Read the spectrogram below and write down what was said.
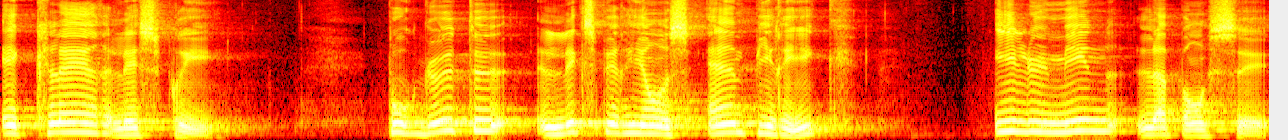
éclaire l'esprit. Pour Goethe, l'expérience empirique illumine la pensée.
